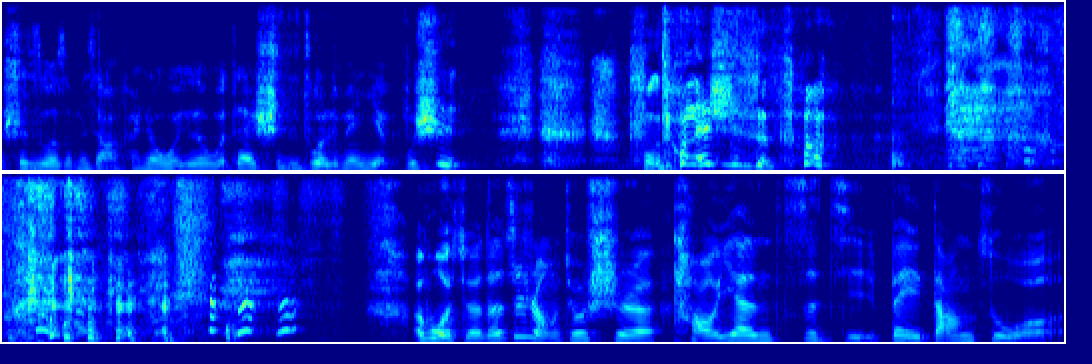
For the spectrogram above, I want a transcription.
狮子座怎么想，反正我觉得我在狮子座里面也不是 普通的狮子座。而 我觉得这种就是讨厌自己被当做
